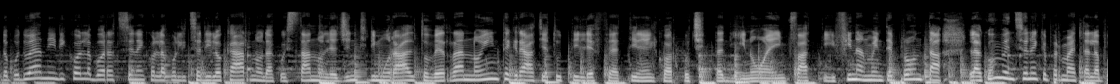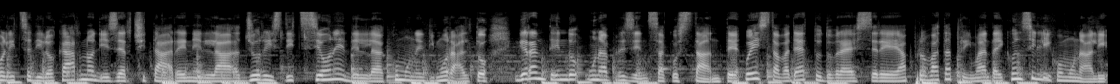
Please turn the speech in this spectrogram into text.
Dopo due anni di collaborazione con la Polizia di Locarno, da quest'anno gli agenti di Muralto verranno integrati a tutti gli effetti nel corpo cittadino. È infatti finalmente pronta la convenzione che permette alla Polizia di Locarno di esercitare nella giurisdizione del comune di Muralto, garantendo una presenza costante. Questa, va detto, dovrà essere approvata prima dai consigli comunali.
